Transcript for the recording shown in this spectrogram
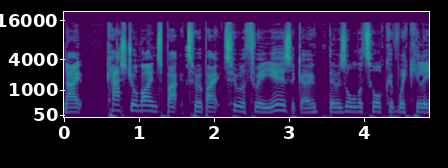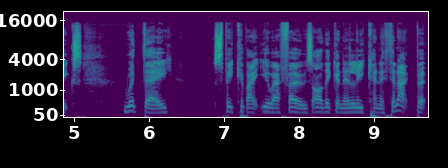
Now, cast your minds back to about two or three years ago. There was all the talk of WikiLeaks. Would they speak about UFOs? Are they going to leak anything out? But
